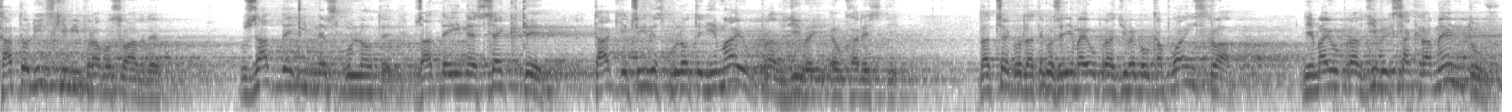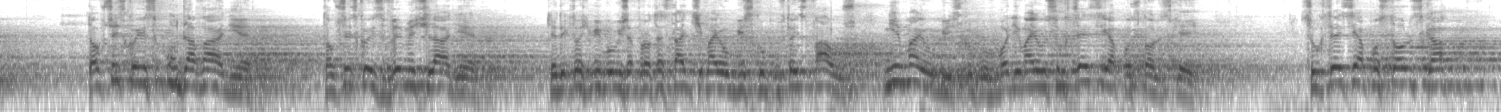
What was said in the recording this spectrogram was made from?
katolickim i prawosławnym. Żadne inne wspólnoty, żadne inne sekty, takie czy inne wspólnoty nie mają prawdziwej Eucharystii. Dlaczego? Dlatego, że nie mają prawdziwego kapłaństwa, nie mają prawdziwych sakramentów. To wszystko jest udawanie, to wszystko jest wymyślanie. Kiedy ktoś mi mówi, że protestanci mają biskupów, to jest fałsz. Nie mają biskupów, bo nie mają sukcesji apostolskiej. Sukcesja apostolska,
